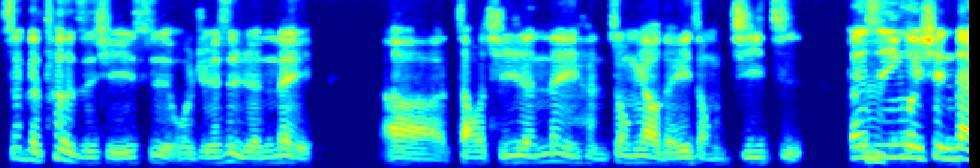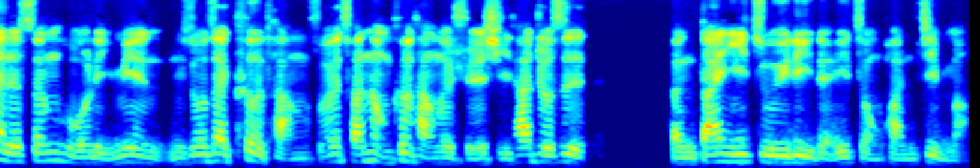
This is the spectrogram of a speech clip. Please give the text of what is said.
这个特质其实是我觉得是人类呃早期人类很重要的一种机制。但是因为现代的生活里面，你说在课堂，所谓传统课堂的学习，它就是很单一注意力的一种环境嘛。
